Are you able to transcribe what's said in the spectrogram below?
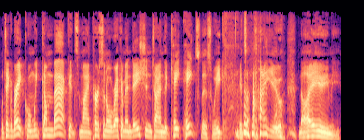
We'll take a break. When we come back, it's my personal recommendation time that Kate hates this week. It's IU Noemi.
